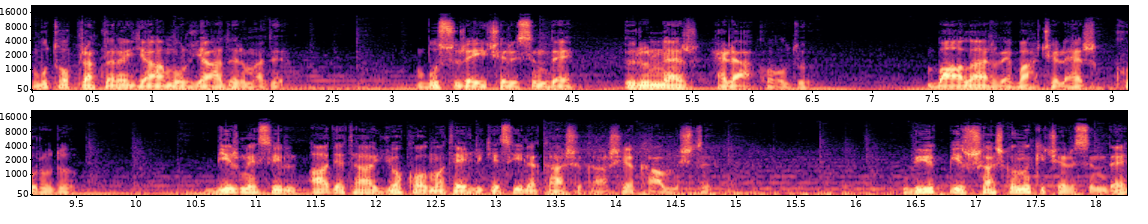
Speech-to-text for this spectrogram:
bu topraklara yağmur yağdırmadı. Bu süre içerisinde ürünler helak oldu. Bağlar ve bahçeler kurudu. Bir nesil adeta yok olma tehlikesiyle karşı karşıya kalmıştı. Büyük bir şaşkınlık içerisinde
